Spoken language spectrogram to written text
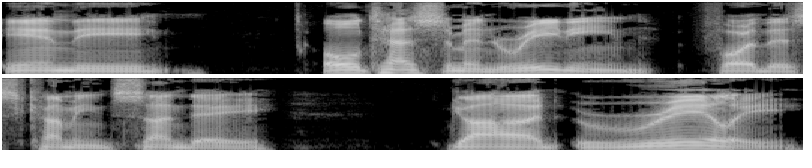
In the Old Testament reading for this coming Sunday, God really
